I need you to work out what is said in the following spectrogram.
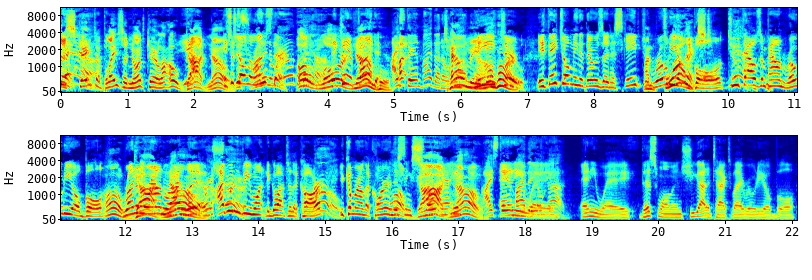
Imagine- escaped a place in North Carolina. Oh Yeah. God, no! It's just, on the loose there. Oh Yeah. Lord, they can't no! find it. I stand by that. Tell Odell. me Me more. too. If they told me that there was an escaped I'm rodeo flummoxed. bull, two thousand pound rodeo bull running God, around where I live, For I wouldn't be wanting to go out to the car. No. You come around the corner and this Oh, thing's God, snorting at you. no. I stand by the Anyway, oh God. Anyway, this woman, she got attacked by a rodeo bull,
